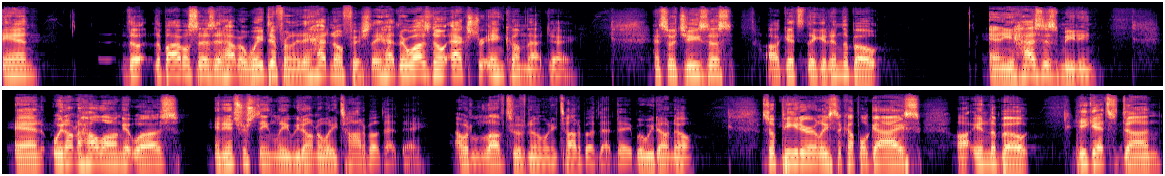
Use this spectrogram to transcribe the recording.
And the, the Bible says it happened way differently. They had no fish. They had there was no extra income that day. And so Jesus uh, gets they get in the boat and he has his meeting. And we don't know how long it was. And interestingly, we don't know what he taught about that day. I would love to have known what he taught about that day, but we don't know. So Peter, at least a couple guys uh, in the boat, he gets done.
